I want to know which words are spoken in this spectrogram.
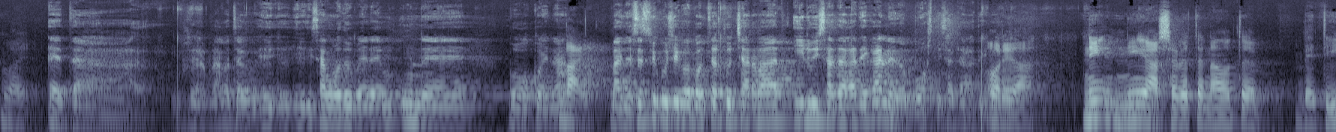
bai, eta osea, i- i- izango du bere une gogokoena, Bai. baina ez ikusiko kontzertu txar bat hiru izateagatik edo bost izateagatik. hori da. Ni, ni asebete naute beti,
